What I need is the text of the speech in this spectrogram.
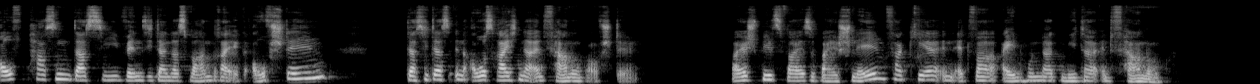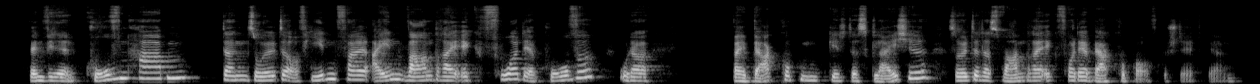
aufpassen, dass sie, wenn sie dann das Warndreieck aufstellen, dass sie das in ausreichender Entfernung aufstellen. Beispielsweise bei schnellem Verkehr in etwa 100 Meter Entfernung. Wenn wir Kurven haben, dann sollte auf jeden Fall ein Warndreieck vor der Kurve oder bei Bergkuppen gilt das Gleiche, sollte das Warndreieck vor der Bergkuppe aufgestellt werden.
